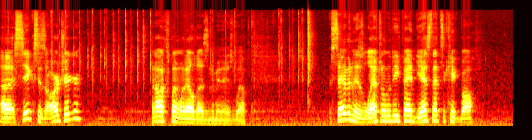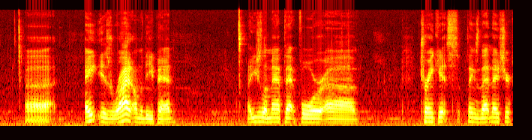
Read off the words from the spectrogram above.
uh, six is R trigger, and I'll explain what L does in a minute as well. Seven is left on the D-pad. Yes, that's a kickball. Uh, 8 is right on the D-pad. I usually map that for uh, trinkets, things of that nature.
